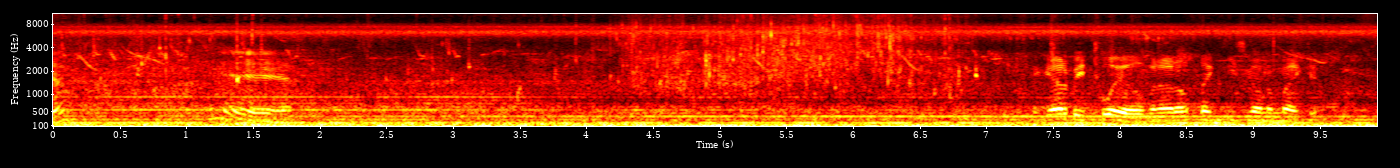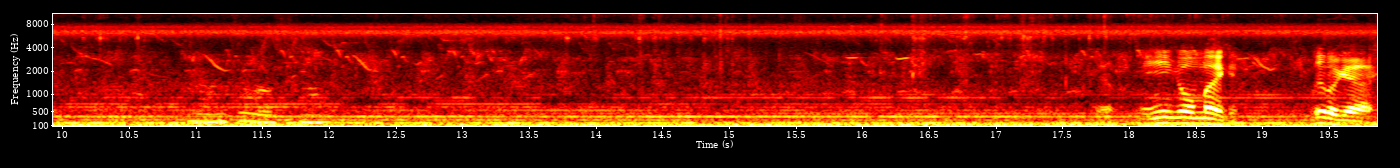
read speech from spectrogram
Go. Yeah. It gotta be 12, and I don't think he's gonna make it. Yeah, he ain't gonna make it. Little guy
